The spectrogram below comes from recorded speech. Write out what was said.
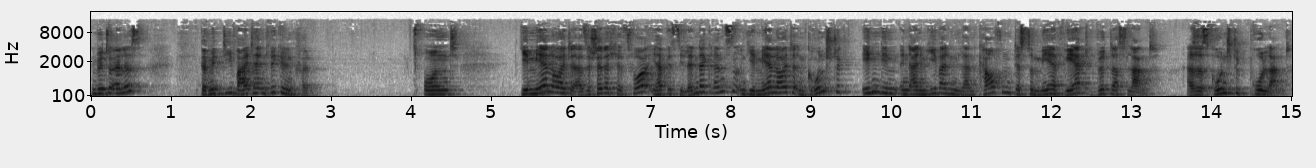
ein virtuelles, damit die weiterentwickeln können. Und je mehr Leute, also stellt euch jetzt vor, ihr habt jetzt die Ländergrenzen und je mehr Leute ein Grundstück in, dem, in einem jeweiligen Land kaufen, desto mehr wert wird das Land. Also das Grundstück pro Land.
